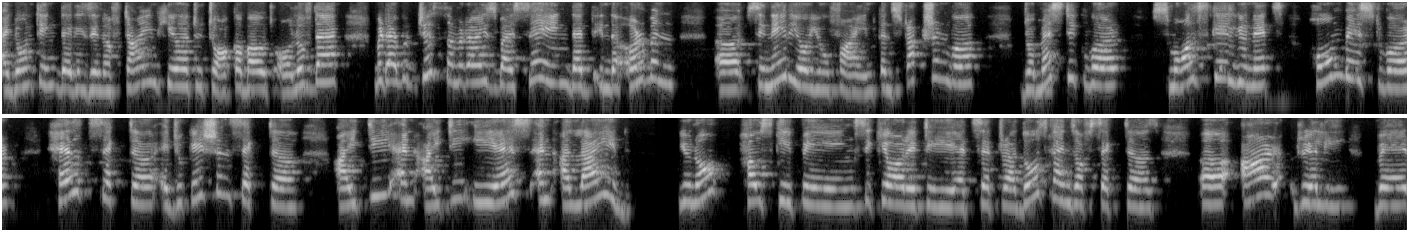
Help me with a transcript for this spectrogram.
I don't think there is enough time here to talk about all of that, but I would just summarize by saying that in the urban uh, scenario, you find construction work, domestic work, small scale units, home based work, health sector, education sector, IT and ITES and allied, you know, housekeeping, security, etc. Those kinds of sectors uh, are really where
